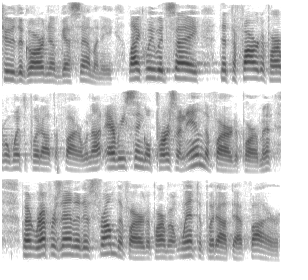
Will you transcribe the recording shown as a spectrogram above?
to the Garden of Gethsemane. Like we would say that the fire department went to put out the fire. Well, not every single person in the fire department, but representatives from the fire department went to put out that fire.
